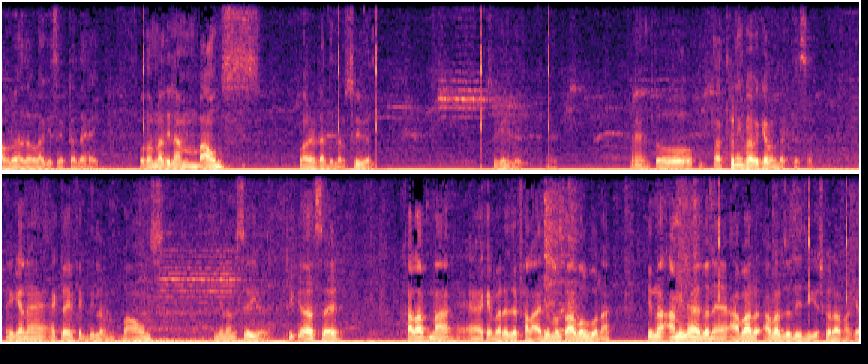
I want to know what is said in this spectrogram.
আবরা দাবরা কিছু একটা দেখাই। প্রথমটা দিলাম বাউন্স পরেটা দিলাম সুইভেল সুইভেল হ্যাঁ। হ্যাঁ তো তাৎক্ষণিকভাবে কেমন লাগতেছে? এখানে একটা এফেক্ট দিলাম বাউন্স দিলাম সিরিয়াল ঠিক আছে, খারাপ না, একেবারে যে ফেলাই দেবো তা বলব না। কিন্তু আমি না মানে আবার আবার যদি জিজ্ঞেস করো আমাকে,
